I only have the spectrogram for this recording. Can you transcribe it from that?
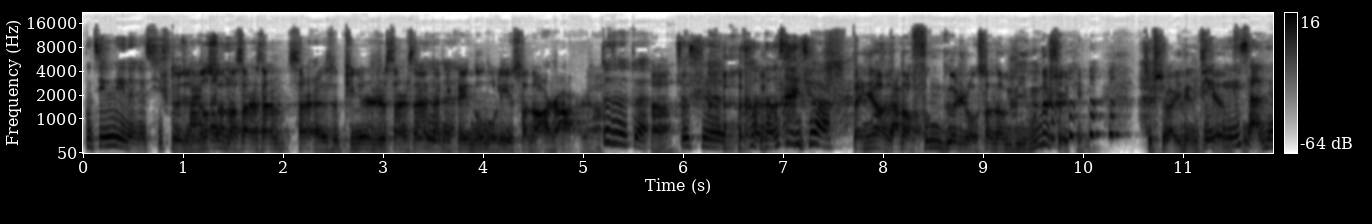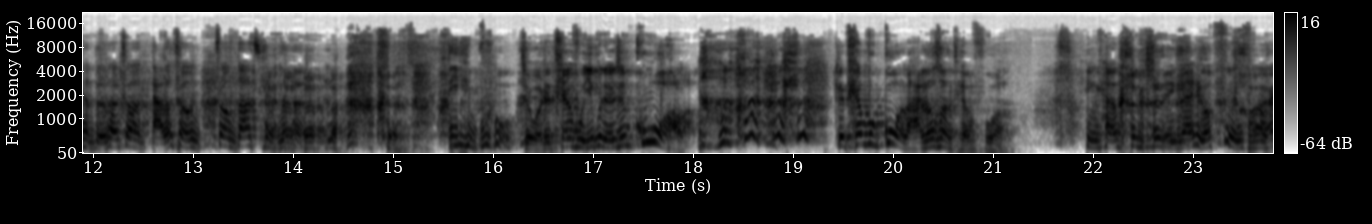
不经历那个七十分。对对，能算到三十三三呃是平均值三十三，但你可以努努力算到二十二，对吧？对对对，啊，就是可能在这儿。但你要达到峰哥这种算到零的水平，就需要一定天赋。你想，你想得到赚达到赚赚不到钱的 地步，就我这天赋一不小心过了，这天赋过了还能算天赋啊？应该不是，应该是个负分儿，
